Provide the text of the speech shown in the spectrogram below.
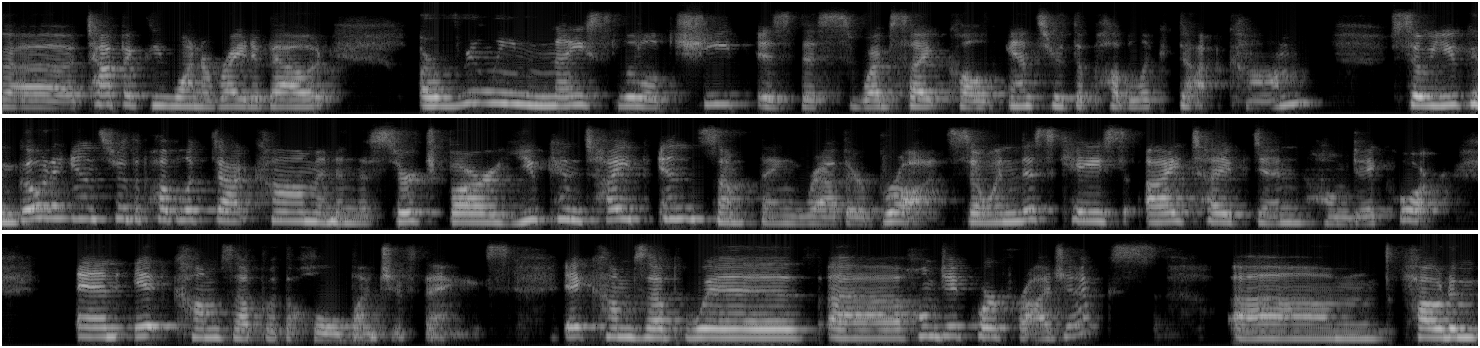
uh, topic you want to write about, a really nice little cheat is this website called answerthepublic.com. So you can go to answerthepublic.com and in the search bar, you can type in something rather broad. So in this case, I typed in home decor and it comes up with a whole bunch of things. It comes up with uh, home decor projects, um, how to,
